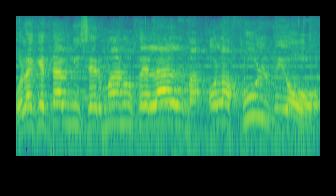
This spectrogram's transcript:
Hola, ¿qué tal mis hermanos del alma? Hola Fulvio.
